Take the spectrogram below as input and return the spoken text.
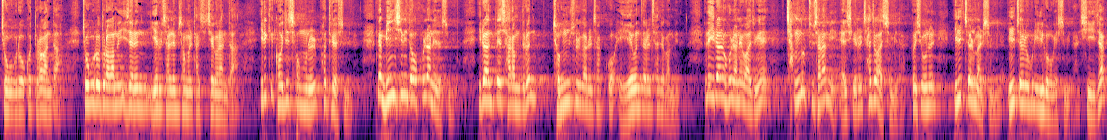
조국으로 곧 돌아간다. 조국으로 돌아가면 이제는 예루살렘 성을 다시 재건한다. 이렇게 거짓 소문을 퍼뜨렸습니다. 그러니까 민심이 더 혼란해졌습니다. 이러한 때 사람들은 점술가를 찾고 예언자를 찾아갑니다. 그런데 이러한 혼란의 와중에 장로 두 사람이 에스겔을 찾아왔습니다. 그것이 오늘 1절 말씀입니다. 1절을 우리 읽어보겠습니다. 시작.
